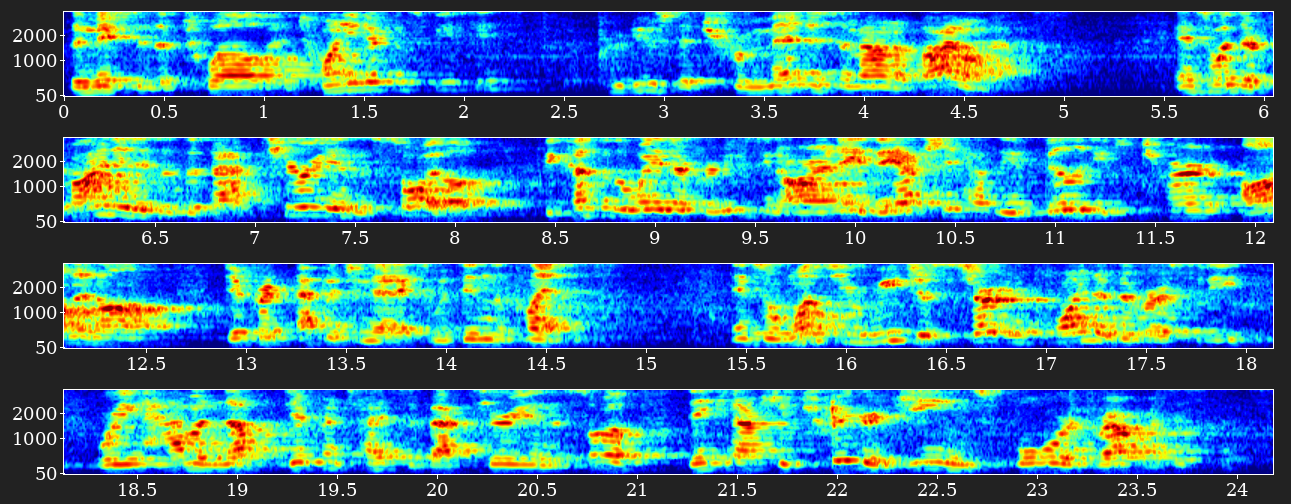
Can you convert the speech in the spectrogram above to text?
The mixes of 12 and 20 different species produced a tremendous amount of biomass. And so what they're finding is that the bacteria in the soil because of the way they're producing RNA, they actually have the ability to turn on and off different epigenetics within the plants. And so once you reach a certain point of diversity, where you have enough different types of bacteria in the soil, they can actually trigger genes for drought resistance,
